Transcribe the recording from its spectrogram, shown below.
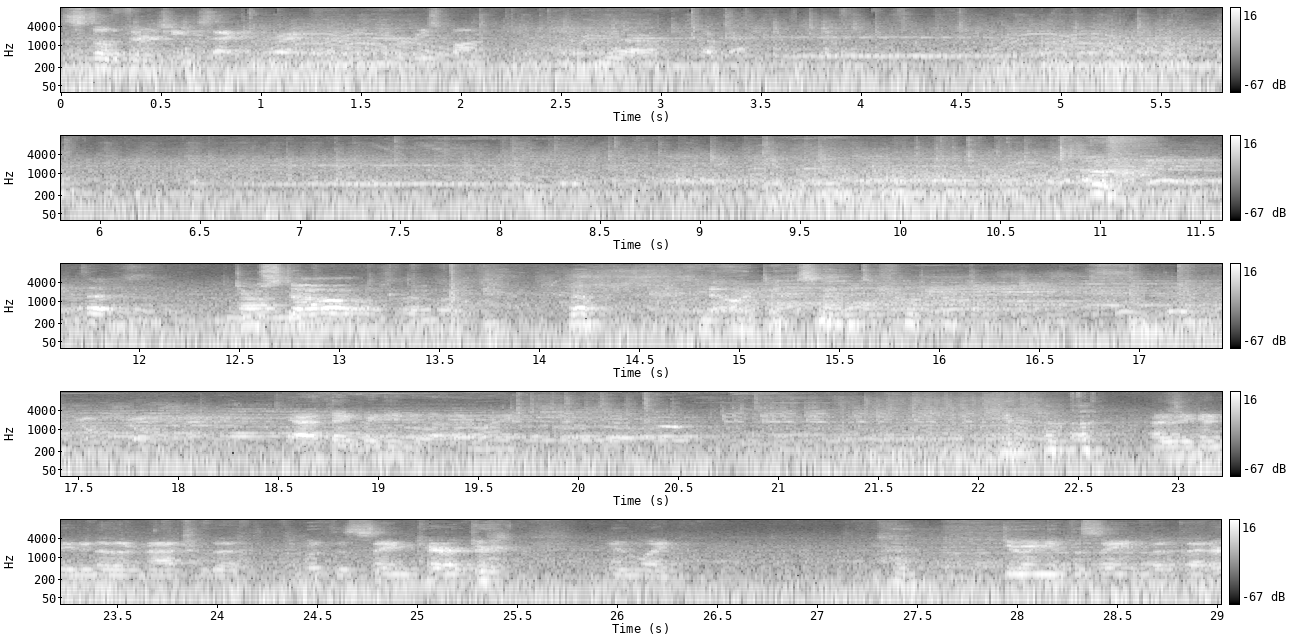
Still 13 seconds, right? For Luma respawn? Yeah. Okay. Do stop. no, it doesn't. yeah, I think we need another like. I think I need another match with the with the same character and like doing it the same but better.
